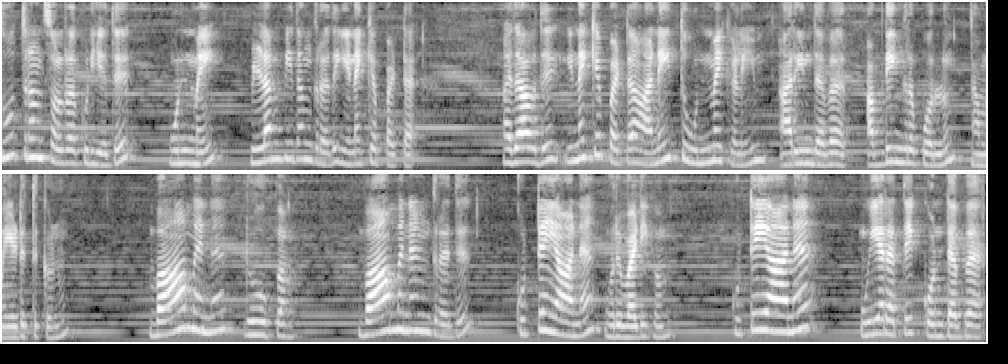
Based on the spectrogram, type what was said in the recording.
சூத்திரம் சொல்றக்கூடியது உண்மை விளம்பிதங்கிறது இணைக்கப்பட்ட. அதாவது இணைக்கப்பட்ட அனைத்து உண்மைகளையும் அறிந்தவர் அப்படிங்கிற பொருளும் நம்ம எடுத்துக்கணும். வாமன ரூபம் வாமனங்கிறது குட்டையான ஒரு வடிவம். குட்டையான உயரத்தை கொண்டவர்.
